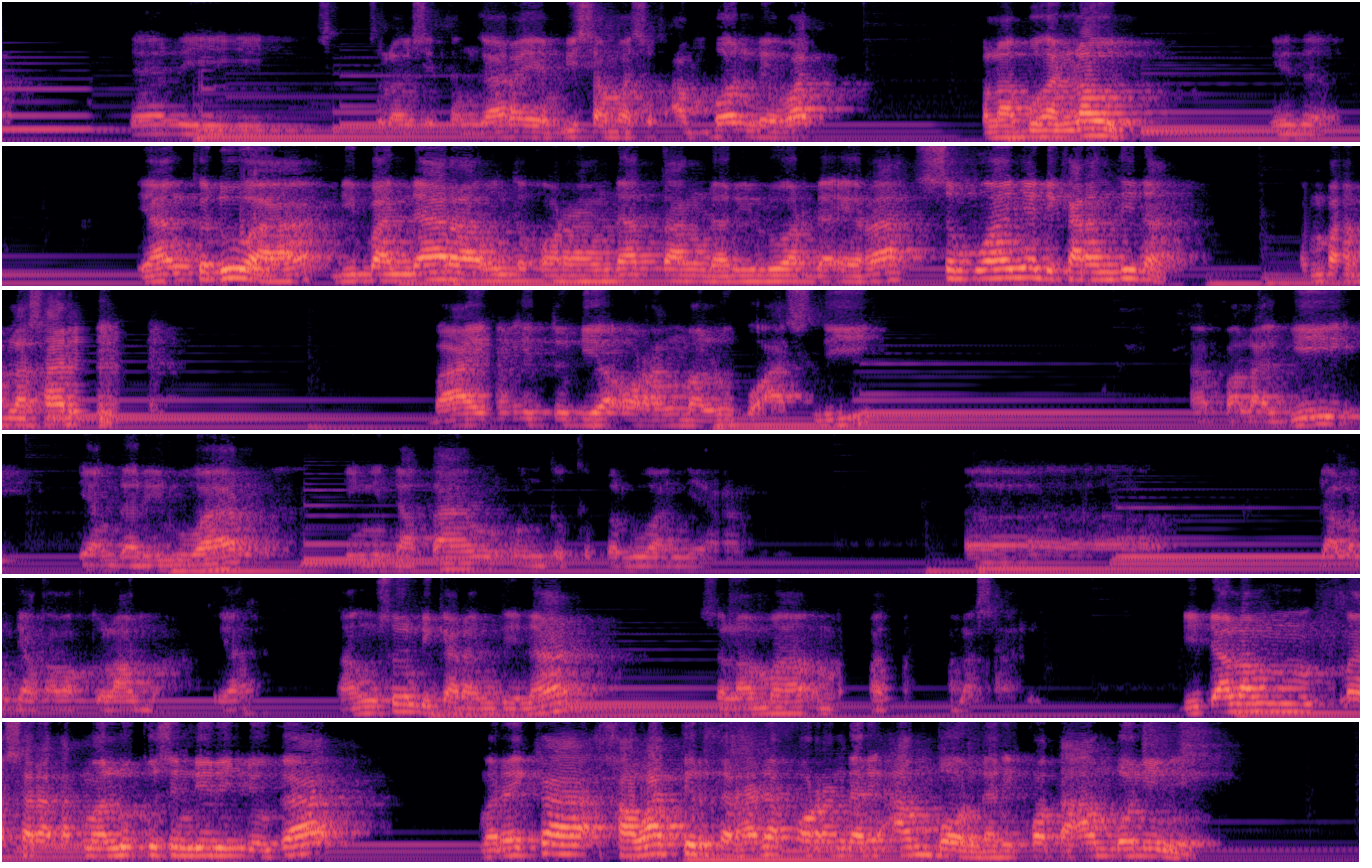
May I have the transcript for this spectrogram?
dari Sulawesi Tenggara yang bisa masuk Ambon lewat pelabuhan laut. Gitu. Yang kedua, di bandara untuk orang datang dari luar daerah, semuanya dikarantina 14 hari. Baik itu dia orang Maluku asli, apalagi yang dari luar ingin datang untuk keperluan yang uh, dalam jangka waktu lama ya langsung dikarantina selama 14 hari. Di dalam masyarakat Maluku sendiri juga mereka khawatir terhadap orang dari Ambon, dari kota Ambon ini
